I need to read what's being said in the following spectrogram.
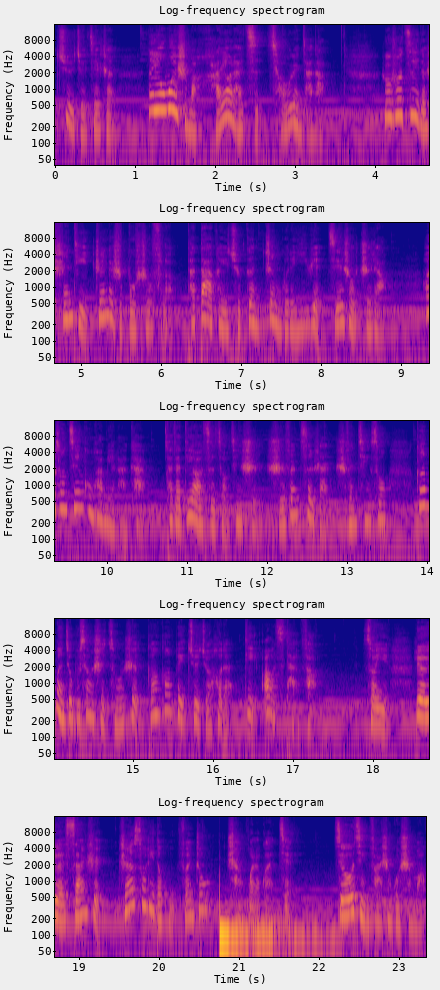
拒绝接诊，那又为什么还要来此求人家呢？如果说自己的身体真的是不舒服了，他大可以去更正规的医院接受治疗。而从监控画面来看，他在第二次走近时十分自然，十分轻松，根本就不像是昨日刚刚被拒绝后的第二次探访。所以六月三日诊所里的五分钟成为了关键，究竟发生过什么？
